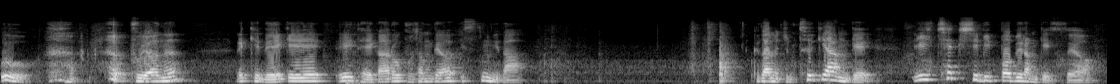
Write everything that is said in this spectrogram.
우 부여는 이렇게 네 개의 대가로 구성되어 있습니다. 그 다음에 좀 특이한 게 일책시비법이란 게 있어요.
